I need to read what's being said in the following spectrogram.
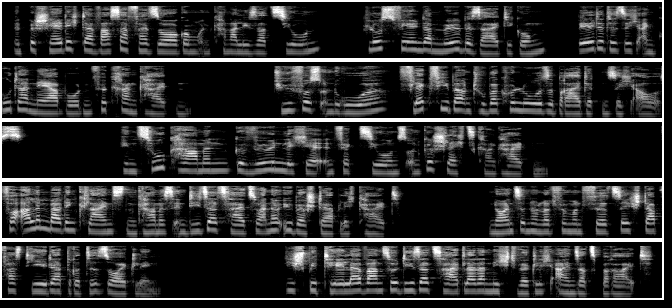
Mit beschädigter Wasserversorgung und Kanalisation plus fehlender Müllbeseitigung bildete sich ein guter Nährboden für Krankheiten. Typhus und Ruhe, Fleckfieber und Tuberkulose breiteten sich aus. Hinzu kamen gewöhnliche Infektions- und Geschlechtskrankheiten. Vor allem bei den Kleinsten kam es in dieser Zeit zu einer Übersterblichkeit. 1945 starb fast jeder dritte Säugling. Die Spitäler waren zu dieser Zeit leider nicht wirklich einsatzbereit.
